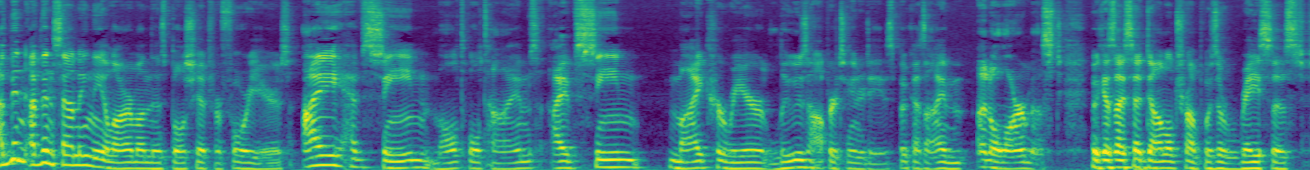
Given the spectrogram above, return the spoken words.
I've been I've been sounding the alarm on this bullshit for four years. I have seen multiple times. I've seen my career lose opportunities because I'm an alarmist. Because I said Donald Trump was a racist,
